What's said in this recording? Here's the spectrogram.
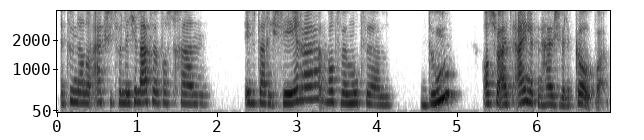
En toen hadden we eigenlijk zoiets van, laten we vast gaan inventariseren wat we moeten doen als we uiteindelijk een huis willen kopen.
